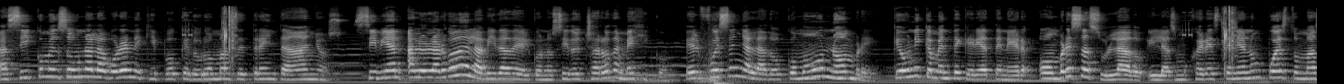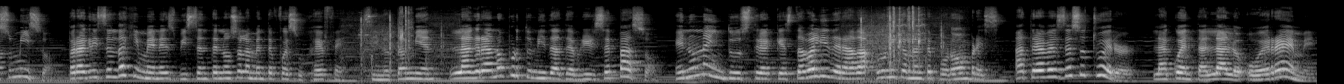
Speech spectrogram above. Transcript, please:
Así comenzó una labor en equipo que duró más de 30 años. Si bien a lo largo de la vida del conocido Charro de México, él fue señalado como un hombre que únicamente quería tener hombres a su lado y las mujeres tenían un puesto más sumiso. Para Griselda Jiménez, Vicente no solamente fue su jefe, sino también la gran oportunidad de abrirse paso en una industria que estaba liderada únicamente por hombres. A través de su Twitter, la cuenta Lalo ORM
